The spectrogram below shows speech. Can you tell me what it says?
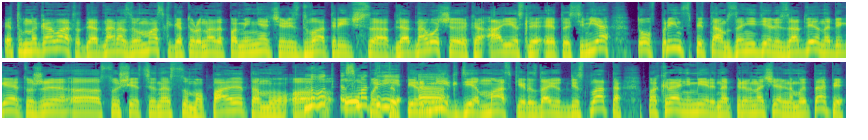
Это многовато для одноразовой маски, которую надо поменять через 2-3 часа. Для одного человека, а если это семья, то, в принципе, там за неделю, за две набегает уже существенная сумма. Поэтому ну, вот, опыт смотри, Перми, где маски раздают дают бесплатно, по крайней мере, на первоначальном этапе.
